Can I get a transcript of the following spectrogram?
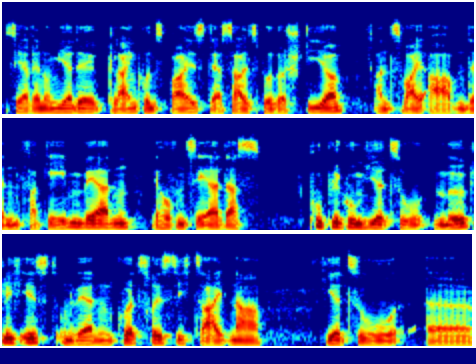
sehr renommierte Kleinkunstpreis der Salzburger Stier an zwei Abenden vergeben werden. Wir hoffen sehr, dass Publikum hierzu möglich ist und werden kurzfristig zeitnah hierzu äh,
